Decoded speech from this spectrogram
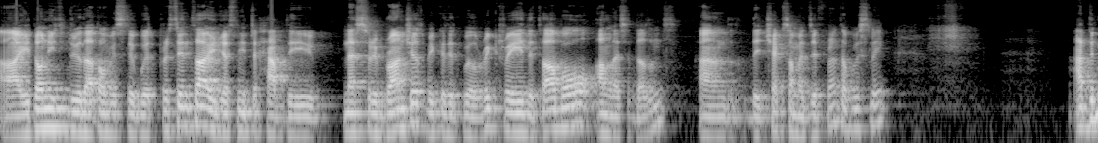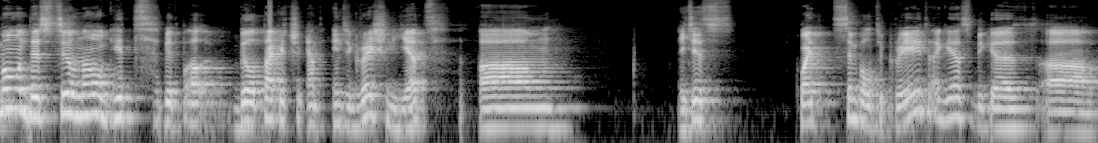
Uh, you don't need to do that obviously with Pristine tar. You just need to have the necessary branches because it will recreate the tarball unless it doesn't. And the checksum is different, obviously. At the moment, there's still no Git build package and integration yet. Um, it is quite simple to create, I guess, because uh,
